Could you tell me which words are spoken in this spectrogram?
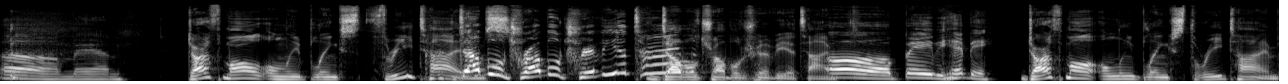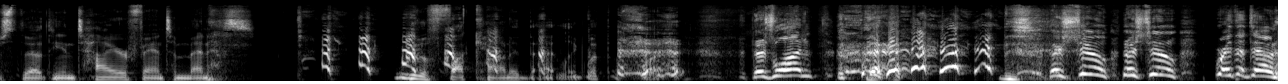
oh man. Darth Maul only blinks three times. Double trouble trivia time? Double trouble trivia time. Oh, baby, hit me. Darth Maul only blinks three times throughout the entire Phantom Menace. Who the fuck counted that? Like, what the fuck? There's one. There's two. There's two. Write that down.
